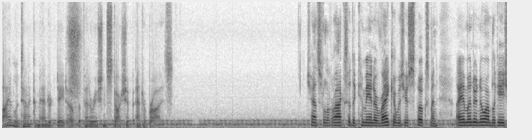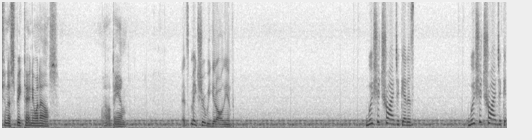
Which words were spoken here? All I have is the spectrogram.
I am Lieutenant Commander Data of the Federation Starship Enterprise. Chancellor Rock said the Commander Riker was your spokesman. I am under no obligation to speak to anyone else. Oh, damn. Let's make sure we get all the info. We should try to get us... We should try to get...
